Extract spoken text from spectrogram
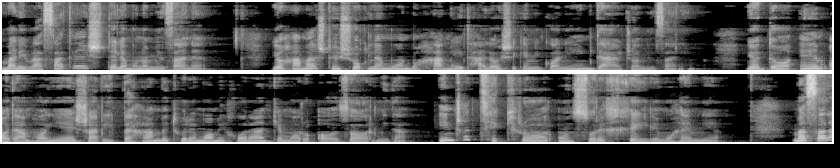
ولی وسطش دلمون رو می‌زنه. یا همش توی شغلمون با همه تلاشی که می‌کنیم درجا می‌زنیم. یا دائم آدم های شبیه به هم به طور ما می‌خورند که ما رو آزار میدن. اینجا تکرار عنصر خیلی مهمیه. مثلا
